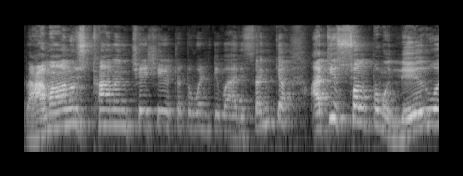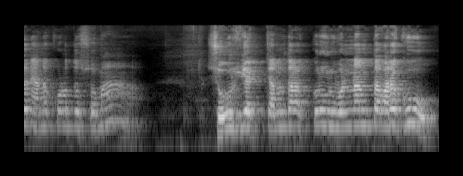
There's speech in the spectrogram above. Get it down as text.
రామానుష్ఠానం చేసేటటువంటి వారి సంఖ్య అతి స్వల్పము. లేరు అని అనకూడదు సుమా. సూర్య చంద్రకులు ఉన్నంత వరకు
